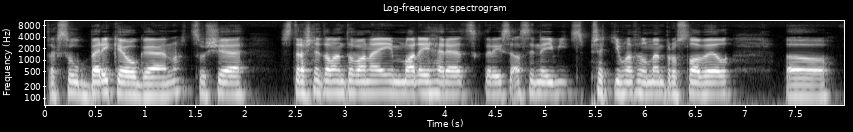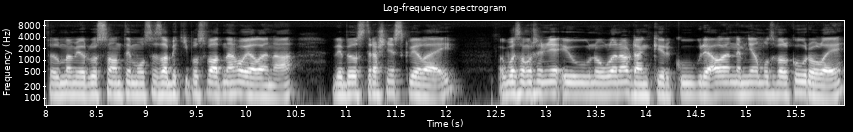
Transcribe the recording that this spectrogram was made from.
tak jsou Barry Keoghan, což je strašně talentovaný mladý herec, který se asi nejvíc před tímhle filmem proslavil uh, filmem Jorgos Lanthimose Zabití posvátného Jelena, kde byl strašně skvělý. Pak byl samozřejmě i u Nolana v Dunkirku, kde ale neměl moc velkou roli.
